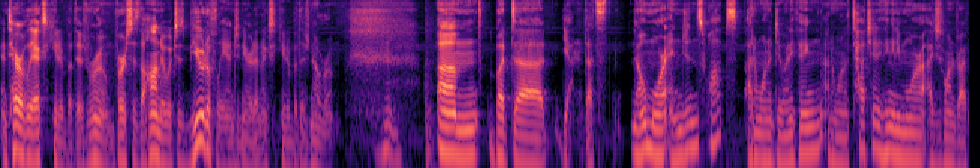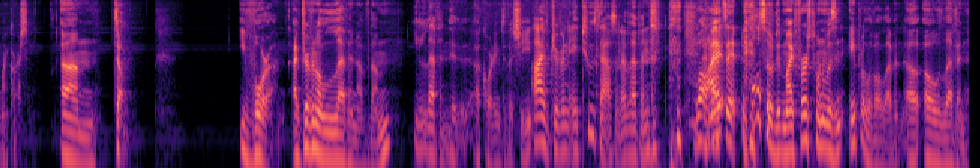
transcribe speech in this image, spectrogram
and terribly executed, but there's room. Versus the Honda, which is beautifully engineered and executed, but there's no room. Um, but uh, yeah, that's no more engine swaps. I don't want to do anything. I don't want to touch anything anymore. I just want to drive my cars. Um, so, Evora, I've driven 11 of them, 11. uh, according to the sheet. I've driven a 2011. Well, and I, that's it. also did my first one was in April of 11, uh, 011.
